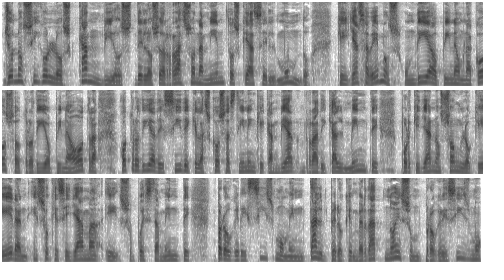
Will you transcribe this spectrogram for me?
Yo no sigo los cambios de los razonamientos que hace el mundo, que ya sabemos, un día opina una cosa, otro día opina otra, otro día decide que las cosas tienen que cambiar radicalmente porque ya no son lo que eran, eso que se llama eh, supuestamente progresismo mental, pero que en verdad no es un progresismo.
